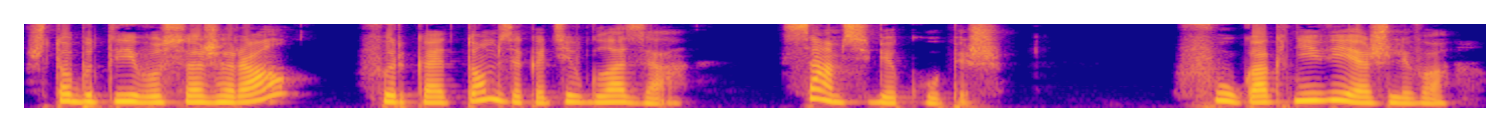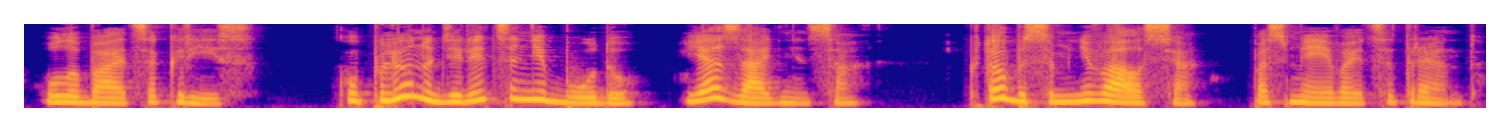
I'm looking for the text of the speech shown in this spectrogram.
«Чтобы ты его сожрал?» фыркает Том, закатив глаза. «Сам себе купишь». «Фу, как невежливо!» улыбается Крис. «Куплю, но делиться не буду. Я задница». «Кто бы сомневался?» посмеивается Трент.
